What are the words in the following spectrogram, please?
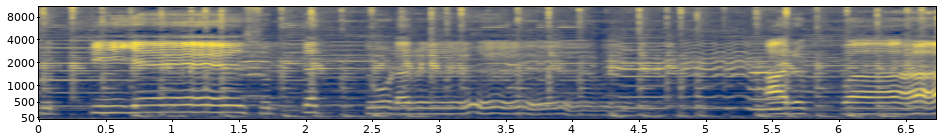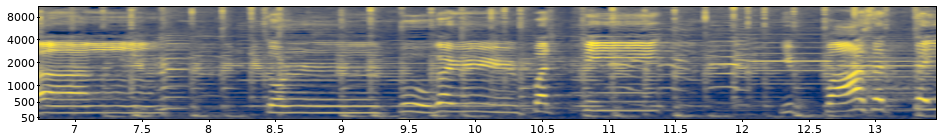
சுற்றிய சுற்றத்தொடர் அறுப்பால் தொல் புகழ் பற்றி இப்பாசத்தை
